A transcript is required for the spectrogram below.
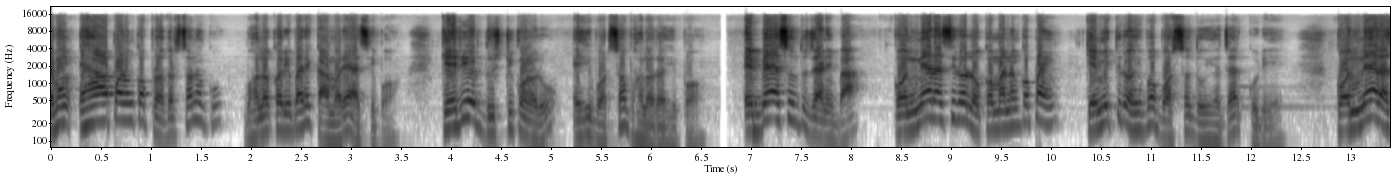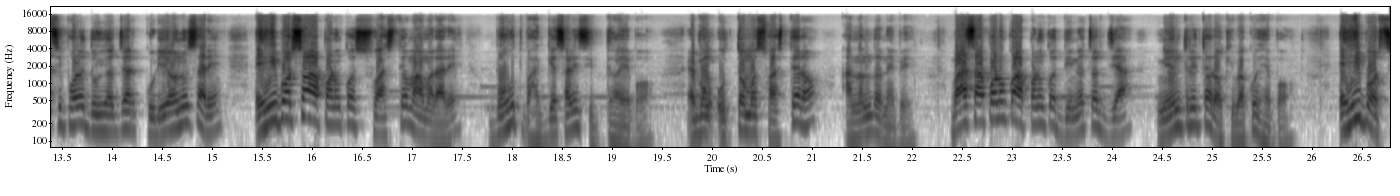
ଏବଂ ଏହା ଆପଣଙ୍କ ପ୍ରଦର୍ଶନକୁ ଭଲ କରିବାରେ କାମରେ ଆସିବ। କ୍ୟାରିୟର ଦୃଷ୍ଟିକୋଣରୁ ଏହି ବର୍ଷ ଭଲ ରହିବ। ଏବେ ଆସନ୍ତୁ ଜାଣିବା କନ୍ୟା ରାଶିର ଲୋକମାନଙ୍କ ପାଇଁ କେମିତି ରହିବ ବର୍ଷ ଦୁଇହଜାର କୋଡ଼ିଏ କନ୍ୟା ରାଶିଫଳ ଦୁଇହଜାର କୋଡ଼ିଏ ଅନୁସାରେ ଏହି ବର୍ଷ ଆପଣଙ୍କ ସ୍ୱାସ୍ଥ୍ୟ ମାମଲାରେ ବହୁତ ଭାଗ୍ୟଶାଳୀ ସିଦ୍ଧ ହେବ ଏବଂ ଉତ୍ତମ ସ୍ୱାସ୍ଥ୍ୟର ଆନନ୍ଦ ନେବେ। ବାସ୍ ଆପଣଙ୍କୁ ଆପଣଙ୍କ ଦିନଚର୍ଯ୍ୟା ନିୟନ୍ତ୍ରିତ ରଖିବାକୁ ହେବ। ଏହି ବର୍ଷ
